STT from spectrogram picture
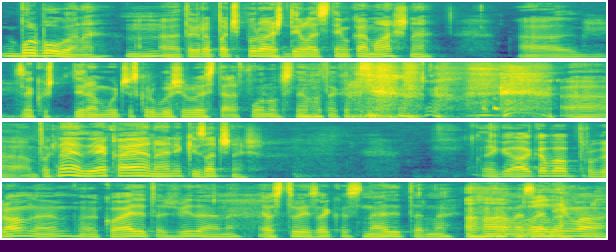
bolj boga, ne. Mm -hmm. uh, takrat pač prvaš delati s tem, kaj imaš, ne. Uh, zdaj, ko študiram, mogoče skoraj bolj še le s telefonom snemo takrat. uh, ampak ne, je kaj je, ne, nekaj začneš. Nekaj, pa program, ne vem, ko editaš video, ne? Jaz tu zdaj, ko sem editor, ne? Aha, Pa me valjda. zanima,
